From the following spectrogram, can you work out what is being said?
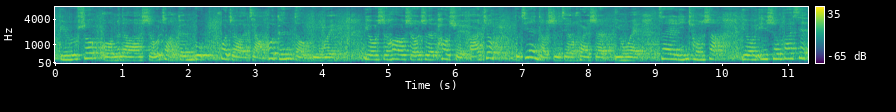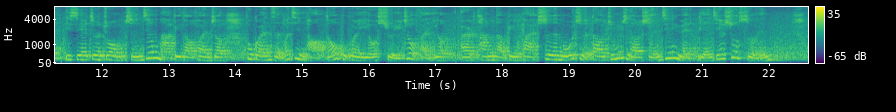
比如说我们的手掌根部或者脚后跟等部位，有时候手指泡水发皱，不见得是件坏事，因为在临床上，有医生发现一些症状神经麻痹的患者，不管怎么浸泡都不会有水皱反应，而他们的病患是拇指到中指的神经元连接受损。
